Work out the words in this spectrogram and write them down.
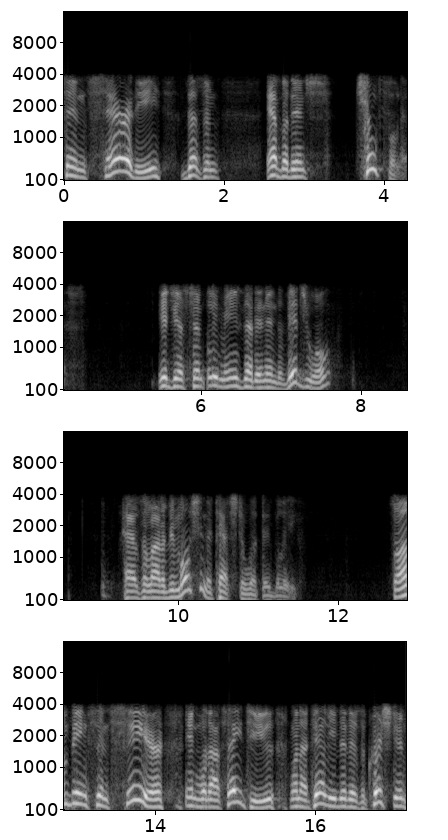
Sincerity doesn't evidence truthfulness. It just simply means that an individual has a lot of emotion attached to what they believe. So I'm being sincere in what I say to you when I tell you that as a Christian,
